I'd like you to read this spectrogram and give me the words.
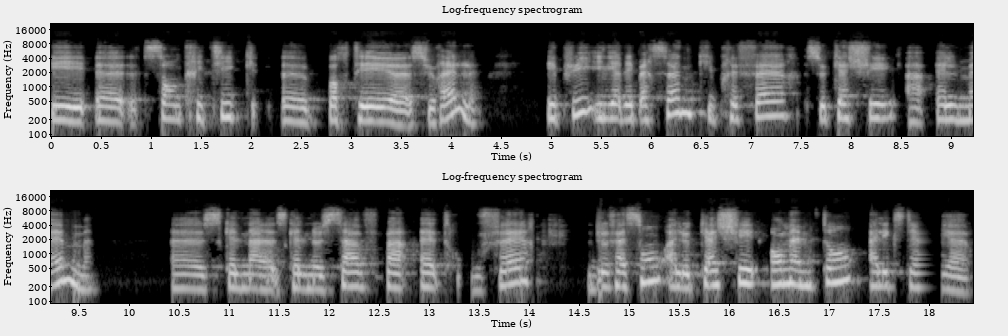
et euh, sans critique euh, portée euh, sur elles. Et puis, il y a des personnes qui préfèrent se cacher à elles-mêmes euh, ce qu'elles qu'elles ne savent pas être ou faire, de façon à le cacher en même temps à l'extérieur.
